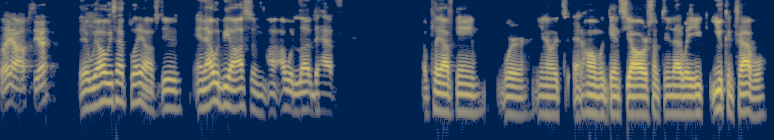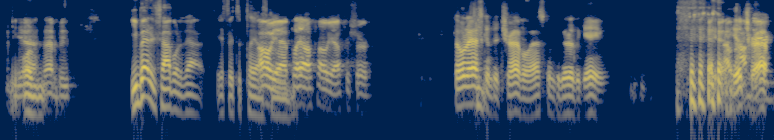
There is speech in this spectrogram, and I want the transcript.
playoffs. Yeah, Yeah, we always have playoffs, dude, and that would be awesome. I, I would love to have a playoff game where you know it's at home against y'all or something. That way you you can travel. yeah, Or- that'd be. You better travel to that if it's a playoff. Oh game. yeah, playoff. Oh yeah, for sure. Don't ask him to travel. Ask him to go to the game. I'm, He'll I'm travel. there.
